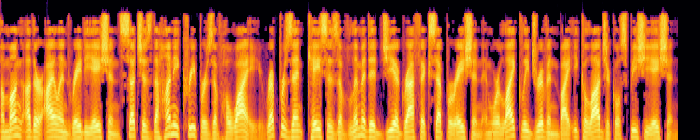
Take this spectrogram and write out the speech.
among other island radiations such as the honey creepers of Hawaii represent cases of limited geographic separation and were likely driven by ecological speciation.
